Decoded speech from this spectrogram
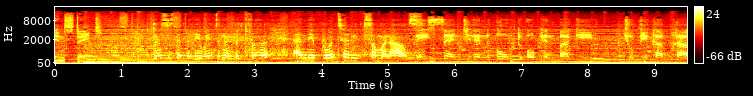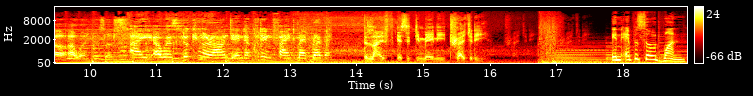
in state. Nurses said when they went in and looked for her, and they brought him someone else. They sent an old open buggy to pick up uh, our users. I, I was looking around and I couldn't find my brother. The Life Esidimeni tragedy. In episode 1,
